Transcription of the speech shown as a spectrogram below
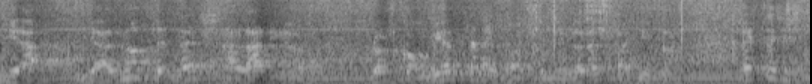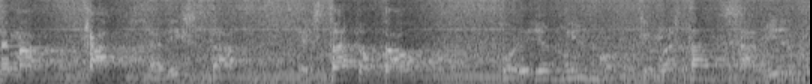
y, y al no tener salarios los convierten en consumidores fallidos. Este sistema capitalista está tocado por ellos mismos, que no están sabiendo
